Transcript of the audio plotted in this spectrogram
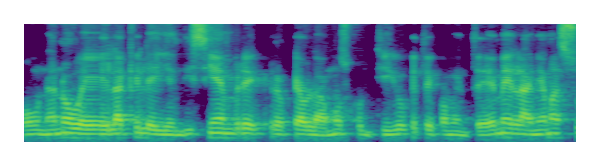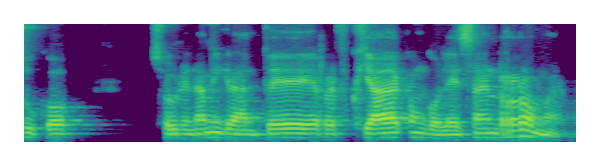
o una novela que leí en diciembre, creo que hablamos contigo, que te comenté de Melania Mazuco, sobre una migrante refugiada congolesa en Roma,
